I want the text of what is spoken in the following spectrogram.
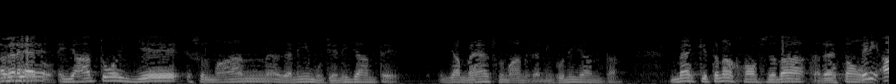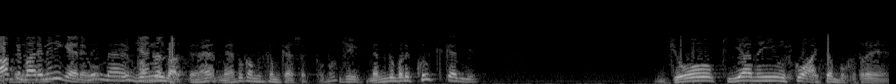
اگر ہے تو ہے یا تو یہ سلمان غنی مجھے نہیں جانتے یا میں سلمان غنی کو نہیں جانتا۔ میں کتنا خوف زدہ رہتا ہوں۔ نہیں آپ کے بارے میں نہیں کہہ رہے جنرل بات کر میں تو کم سے کم کہہ سکتا ہوں نا۔ جی۔ میں نے تو بڑے کھل کے کہہ دیا جو کیا نہیں اس کو آج تک بھگت رہے ہیں۔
